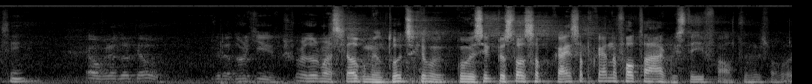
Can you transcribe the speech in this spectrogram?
sim. É, o vereador até o vereador que, o vereador Marcelo comentou, disse que eu conversei com o pessoal de Sapucaia, Sapucaia não falta água, isso aí falta, né? Ele falou,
